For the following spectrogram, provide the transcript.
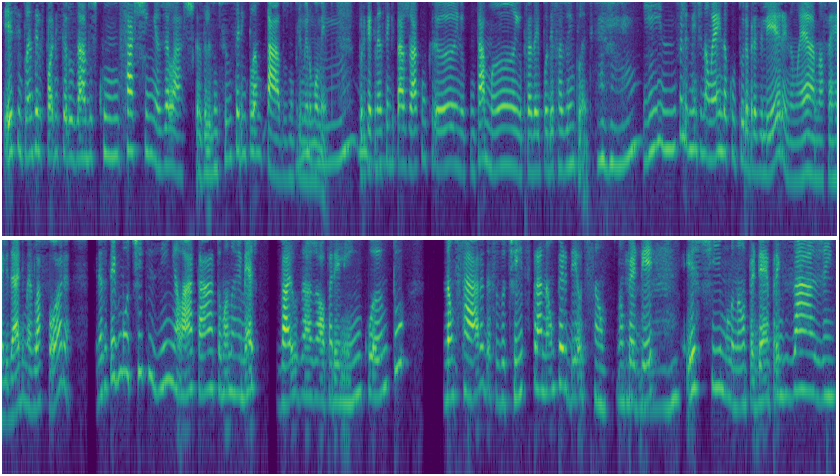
esses implantes eles podem ser usados com faixinhas elásticas, eles não precisam ser implantados no primeiro momento. Uhum. Porque a criança tem que estar já com crânio, com tamanho, para daí poder fazer o implante. Uhum. E, infelizmente, não é ainda a cultura brasileira e não é a nossa realidade, mas lá fora, a criança teve uma otitezinha lá, tá tomando remédio, vai usar já o aparelhinho enquanto não sara dessas otites para não perder a audição, não perder Uhum. estímulo, não perder a aprendizagem.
